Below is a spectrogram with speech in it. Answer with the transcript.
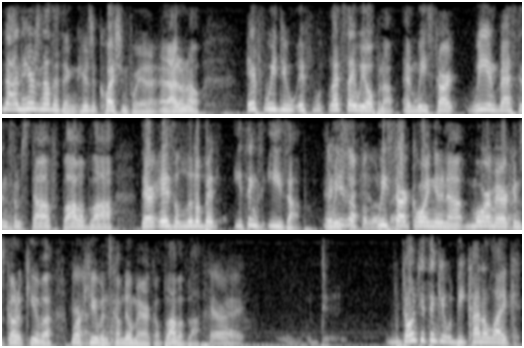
now. And here's another thing. Here's a question for you, and I, and I don't know. If we do, if let's say we open up and we start, we invest in some stuff, blah blah blah. There is a little bit, things ease up. And They we ease sta- up a little we bit. start going in and out. More Right, Americans go to Cuba. More Yeah. Cubans come to America. Blah blah blah. Yeah, right. don't you think it would be kind of like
